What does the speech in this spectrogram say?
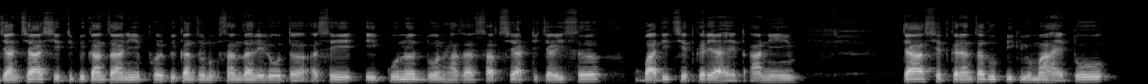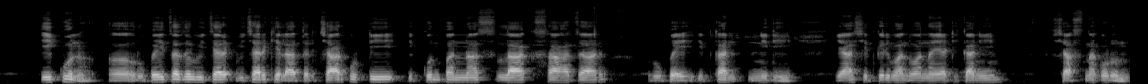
ज्यांच्या शेती पिकांचं आणि फळपिकांचं नुकसान झालेलं होतं असे एकूण दोन हजार सातशे अठ्ठेचाळीस बाधित शेतकरी आहेत आणि त्या शेतकऱ्यांचा जो पीक विमा आहे तो एकूण रुपयेचा जर विचार विचार केला तर चार कोटी एकोणपन्नास लाख सहा हजार रुपये इतका निधी या शेतकरी बांधवांना या ठिकाणी शासनाकडून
